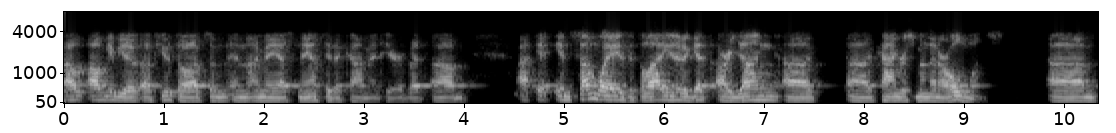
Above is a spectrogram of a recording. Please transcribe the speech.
I'll, I'll give you a, few thoughts, and, and I may ask Nancy to comment here. But um, I, in some ways, it's a lot easier to get our young uh, uh, congressmen than our old ones. Um,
